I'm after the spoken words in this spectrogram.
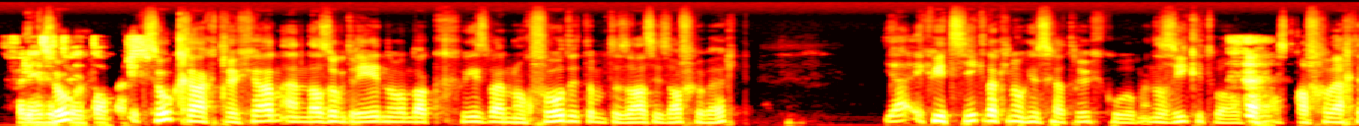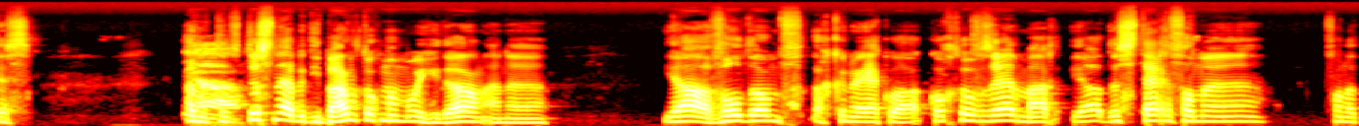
voor deze ook, twee toppers. Ik zou ook graag teruggaan en dat is ook de reden waarom dat ik geweest ben nog voor de implementatie is afgewerkt. Ja, ik weet zeker dat ik nog eens ga terugkomen en dan zie ik het wel als het afgewerkt is. En Ja. ondertussen heb ik die baan toch maar mooi gedaan. En uh, ja, Voldamp, daar kunnen we eigenlijk wel kort over zijn, maar ja, de ster van, uh, van het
